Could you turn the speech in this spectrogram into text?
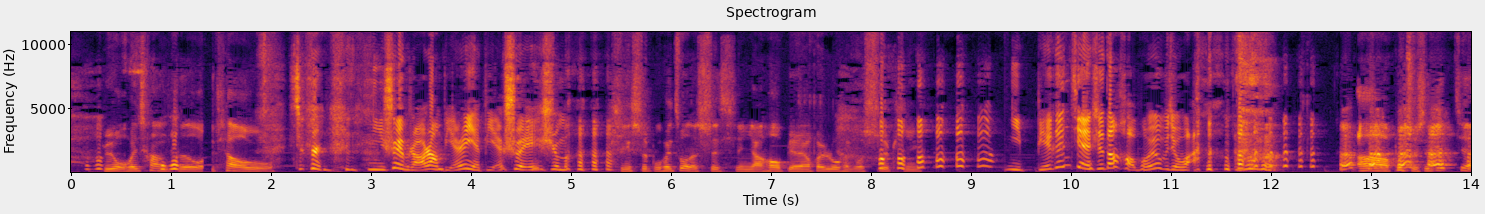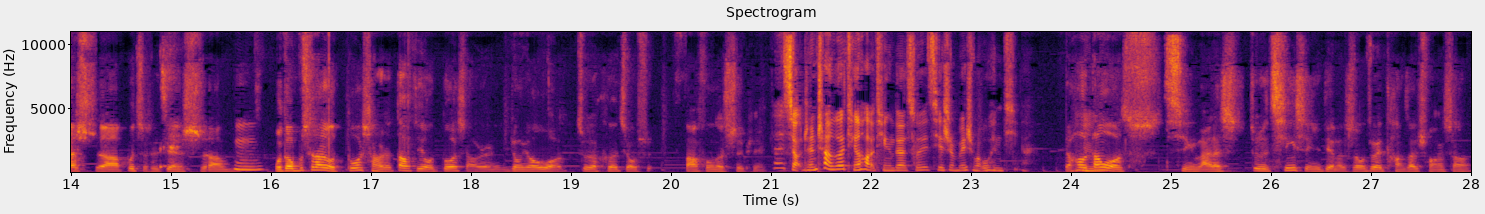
比如我会唱歌，我会跳舞，就是你睡不着，让别人也别睡，是吗？平时不会做的事情，然后别人会录很多视频 你别跟剑师当好朋友不就完了？啊，不只是见识啊，不只是见识啊，嗯，我都不知道有多少人，到底有多少人拥有我就是喝酒是发疯的视频。但小陈唱歌挺好听的，所以其实没什么问题。然后当我醒来了，就是清醒一点的时候，就会躺在床上，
